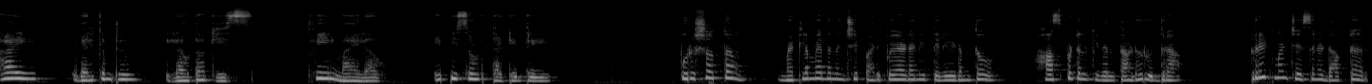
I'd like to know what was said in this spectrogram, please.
Hi welcome to love talkies. Feel my love episode thirty three Purushottam మెట్ల మీద నుంచి పడిపోయాడని తెలియడంతో హాస్పిటల్కి వెళ్తాడు రుద్ర. ట్రీట్మెంట్ చేసిన డాక్టర్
